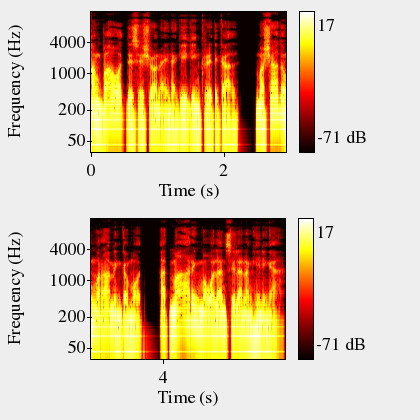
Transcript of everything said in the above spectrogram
Ang bawat desisyon ay nagiging kritikal, masyadong maraming gamot, at maaring mawalan sila ng hininga.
